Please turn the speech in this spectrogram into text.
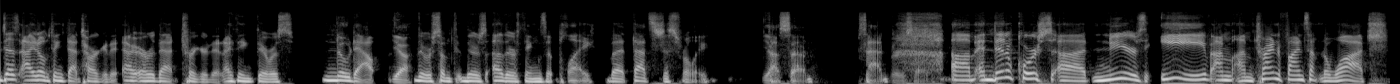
does I don't think that targeted or that triggered it. I think there was no doubt Yeah, there was something, there's other things at play, but that's just really yeah, That's sad, sad. very sad. Um, and then of course, uh, New Year's Eve, I'm I'm trying to find something to watch,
